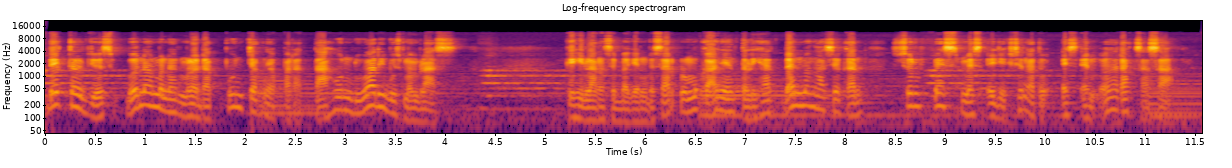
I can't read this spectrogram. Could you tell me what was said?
Betelgeuse benar-benar meledak puncaknya pada tahun 2019. Kehilangan sebagian besar permukaan yang terlihat dan menghasilkan surface mass ejection atau SME raksasa.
